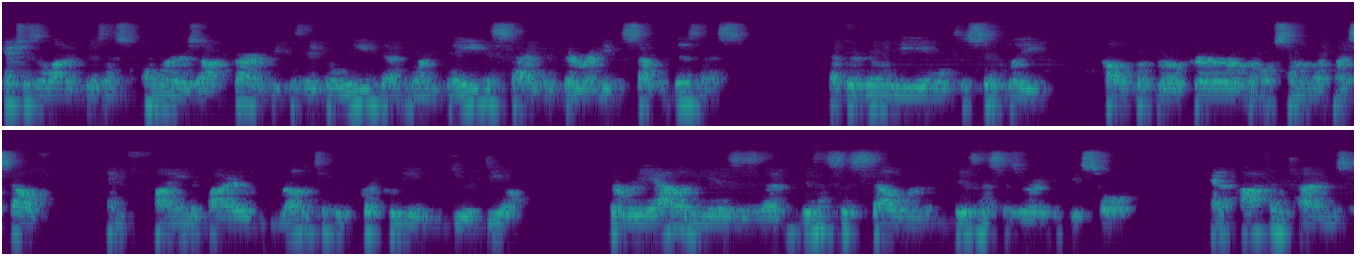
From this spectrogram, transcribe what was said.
catches a lot of business owners off guard because they believe that when they decide that they're ready to sell the business, that they're going to be able to simply call up a broker or, someone like myself and find a buyer relatively quickly and do a deal. The reality is, is that businesses sell when the business is ready to be sold. And oftentimes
